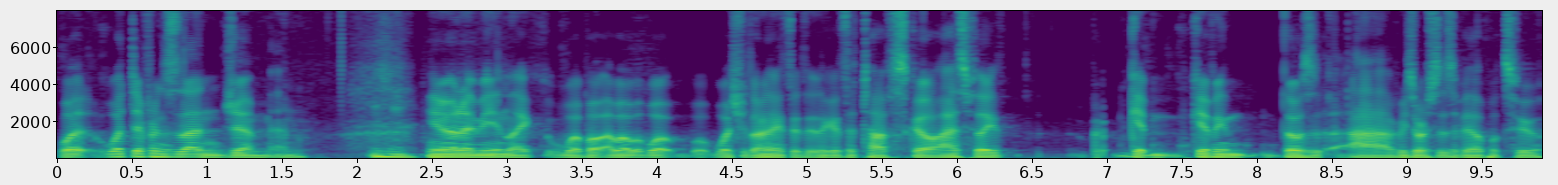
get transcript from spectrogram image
what what difference is that in gym, man? Mhm. You know what I mean? Like what what what, what, you're learning, it's, a- like it's a tough skill. I just feel like give, giving those uh, resources available to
